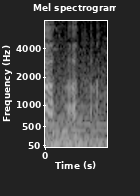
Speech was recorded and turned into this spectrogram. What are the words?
ハハハ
